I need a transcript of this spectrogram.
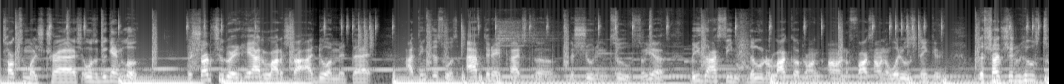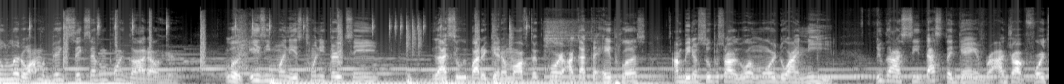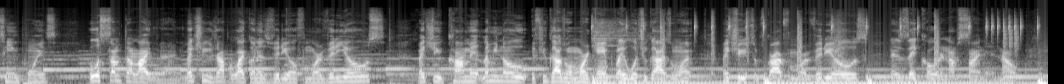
talk too much trash. It was a good game. Look, the sharpshooter he had a lot of shot. I do admit that. I think this was after they patched the the shooting too. So yeah, but you guys see the little lockup on on the Fox. I don't know what he was thinking. The sharpshooter he was too little. I'm a big six seven point guard out here. Look, easy money. It's 2013. You guys see we about to get him off the court. I got the A plus. I'm beating superstars. What more do I need? You guys see that's the game bro. I dropped 14 points. It was something like man make sure you drop a like on this video for more videos. Make sure you comment. Let me know if you guys want more gameplay what you guys want. Make sure you subscribe for more videos. And it's ZayCold and i'm signing out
